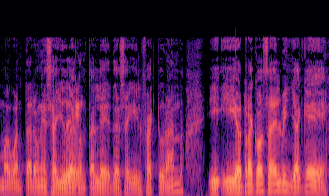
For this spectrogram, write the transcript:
como aguantaron esa ayuda con tal de, seguir facturando. Y, y, otra cosa, Elvin, ya que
